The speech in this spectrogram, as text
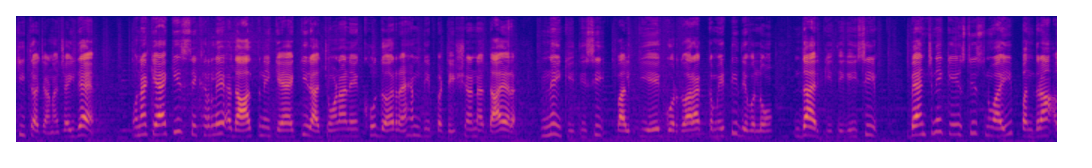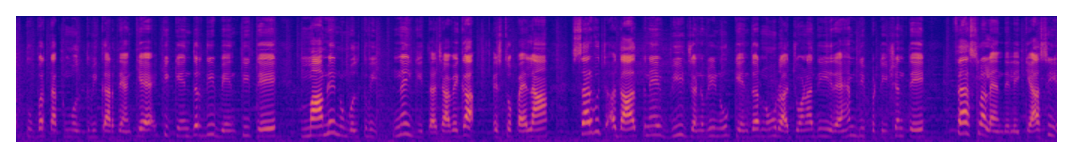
ਕੀਤਾ ਜਾਣਾ ਚਾਹੀਦਾ ਹੈ। ਉਹਨਾਂ ਕਿਹਾ ਕਿ ਸਿਖਰਲੇ ਅਦਾਲਤ ਨੇ ਕਿਹਾ ਕਿ ਰਾਜੋਆਣਾ ਨੇ ਖੁਦ ਰਹਿਮ ਦੀ ਪਟੀਸ਼ਨ ਦਾਇਰ ਨਹੀਂ ਕੀਤੀ ਸੀ, ਬਲਕਿ ਇਹ ਗੁਰਦੁਆਰਾ ਕਮੇਟੀ ਦੇ ਵੱਲੋਂ ਦਾਇਰ ਕੀਤੀ ਗਈ ਸੀ। ਬੈਂਚ ਨੇ ਕੇਸ ਦੀ ਸੁਣਵਾਈ 15 ਅਕਤੂਬਰ ਤੱਕ ਮੁਲਤਵੀ ਕਰਦਿਆਂ ਕਿਹਾ ਕਿ ਕੇਂਦਰ ਦੀ ਬੇਨਤੀ ਤੇ ਮਾਮਲੇ ਨੂੰ ਮੁਲਤਵੀ ਨਹੀਂ ਕੀਤਾ ਜਾਵੇਗਾ। ਇਸ ਤੋਂ ਪਹਿਲਾਂ ਸਰਵਉੱਚ ਅਦਾਲਤ ਨੇ 20 ਜਨਵਰੀ ਨੂੰ ਕੇਂਦਰ ਨੂੰ ਰਾਜੋਆਣਾ ਦੀ ਰਹਿਮ ਦੀ ਪਟੀਸ਼ਨ ਤੇ ਫੈਸਲਾ ਲੈਣ ਦੇ ਲਈ ਕਿਹਾ ਸੀ।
